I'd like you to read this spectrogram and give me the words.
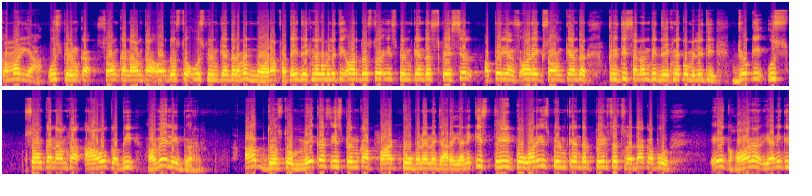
कमरिया, उस फ़िल्म का सॉन्ग का नाम था और दोस्तों, उस फ़िल्म के अंदर हमें नोरा फतेही देखने को मिली थी और दोस्तों, इस फ़िल्म के अंदर स्पेशल अपीयरेंस और एक सॉन्ग के अंदर कृति सनन भी देखने को मिली थी, जो कि उस सॉन्ग का नाम था आओ कभी हवेली पर। अब दोस्तों मेकर्स इस फ़िल्म का पार्ट टू बनाने जा रहे हैं, यानी कि स्त्री टू और इस फ़िल्म के अंदर फिर से श्रद्धा कपूर एक हॉरर यानी कि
